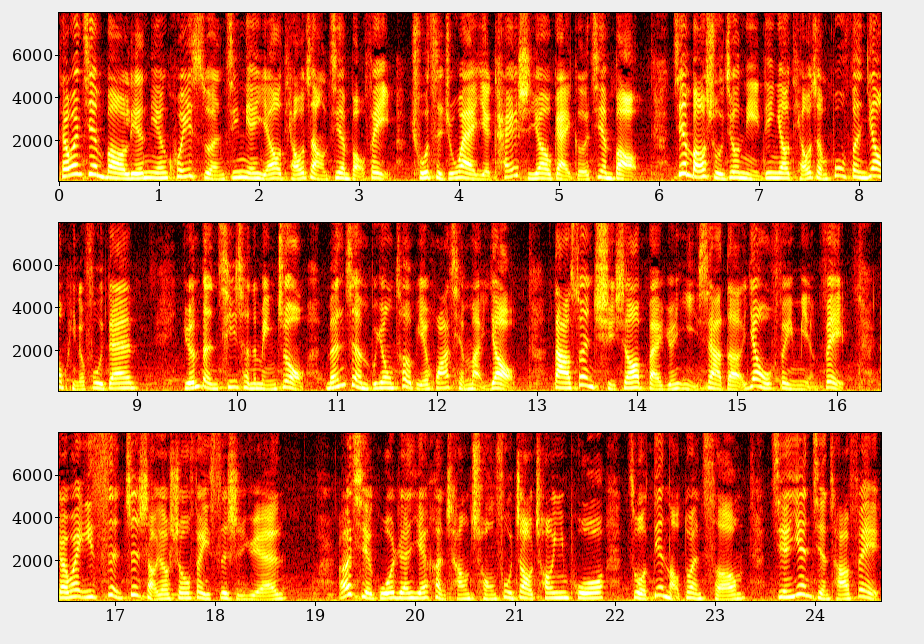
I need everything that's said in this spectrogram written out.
台湾健保连年亏损，今年也要调整健保费。除此之外，也开始要改革健保，健保署就拟定要调整部分药品的负担。原本七成的民众门诊不用特别花钱买药，打算取消百元以下的药费免费，改为一次至少要收费四十元。而且国人也很常重复照超音波、做电脑断层检验，检查费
